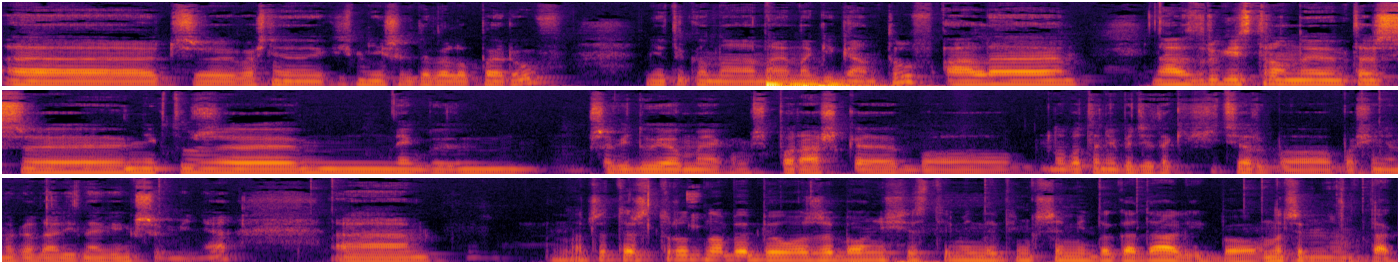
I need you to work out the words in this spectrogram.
e, czy właśnie jakichś mniejszych deweloperów, nie tylko na, na, na gigantów, ale, no, ale z drugiej strony też niektórzy mm, jakby przewidują jakąś porażkę, bo, no bo to nie będzie taki hicior, bo, bo się nie dogadali z największymi, nie? Um, znaczy też trudno by było, żeby oni się z tymi największymi dogadali, bo znaczy no, tak,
